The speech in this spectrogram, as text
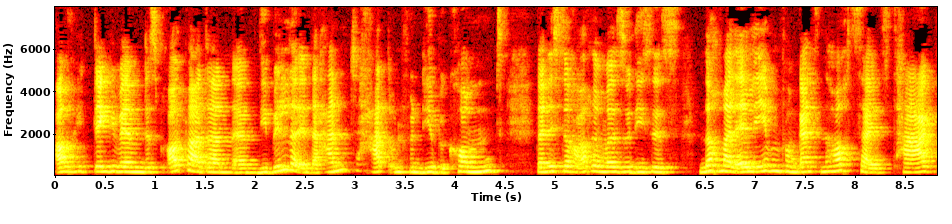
auch ich denke, wenn das Brautpaar dann ähm, die Bilder in der Hand hat und von dir bekommt, dann ist doch auch immer so dieses nochmal Erleben vom ganzen Hochzeitstag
